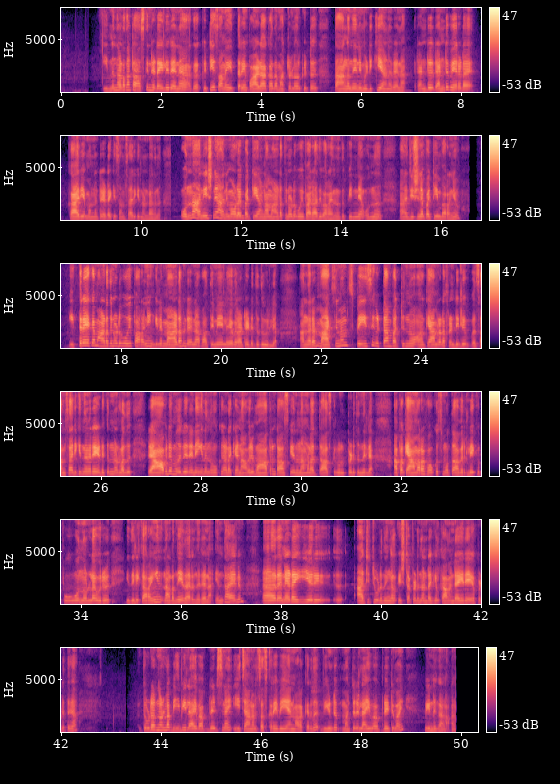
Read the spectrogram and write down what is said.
ഇന്ന് നടന്ന ടാസ്കിന്റെ ഇടയിൽ രന കിട്ടിയ സമയം ഇത്രയും പാഴാക്കാതെ മറ്റുള്ളവർക്കിട്ട് താങ്ങുന്നതിന് മിടിക്കുകയാണ് രന. രണ്ട് രണ്ട് പേരുടെ കാര്യം വന്നിട്ട് ഇടയ്ക്ക് സംസാരിക്കുന്നുണ്ടായിരുന്നു. ഒന്ന് അനീഷിനെ അനുമോളെയും പറ്റിയാണ് മാഡത്തിനോട് പോയി പരാതി പറയുന്നത്. പിന്നെ ഒന്ന് ജിഷിനെ പറ്റിയും പറഞ്ഞു. ഇത്രയൊക്കെ മാഡത്തിനോട് പോയി പറഞ്ഞെങ്കിലും മാഡം രന ഫാത്തിമയെ ലേബറായിട്ട് എടുത്തതുമില്ല. അന്നേരം മാക്സിമം സ്പേസ് കിട്ടാൻ പറ്റുന്നു ക്യാമറയുടെ ഫ്രണ്ടിൽ സംസാരിക്കുന്നവരെ എടുക്കുന്നുള്ളത് രാവിലെ മുതൽ രന ഇങ്ങനെ നോക്കി നടക്കുകയാണ്. അവർ മാത്രം ടാസ്ക് ചെയ്യുന്നു നമ്മളെ ടാസ്കിൽ ഉൾപ്പെടുത്തുന്നില്ല. അപ്പോൾ ക്യാമറ ഫോക്കസ് മൊത്തം അവരിലേക്ക് പോകുമെന്നുള്ള ഒരു ഇതിൽ കറങ്ങി നടന്നതായിരുന്നു രന എന്തായാലും രനയുടെ ഈ ഒരു ആറ്റിറ്റ്യൂഡ് നിങ്ങൾക്ക് ഇഷ്ടപ്പെടുന്നുണ്ടെങ്കിൽ കമന്റായി രേഖപ്പെടുത്തുക. തുടർന്നുള്ള ബി ബി ലൈവ് അപ്ഡേറ്റ്സിനായി ഈ ചാനൽ സബ്സ്ക്രൈബ് ചെയ്യാൻ മറക്കരുത്. വീണ്ടും മറ്റൊരു ലൈവ് അപ്ഡേറ്റുമായി വീണ്ടും കാണാം.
